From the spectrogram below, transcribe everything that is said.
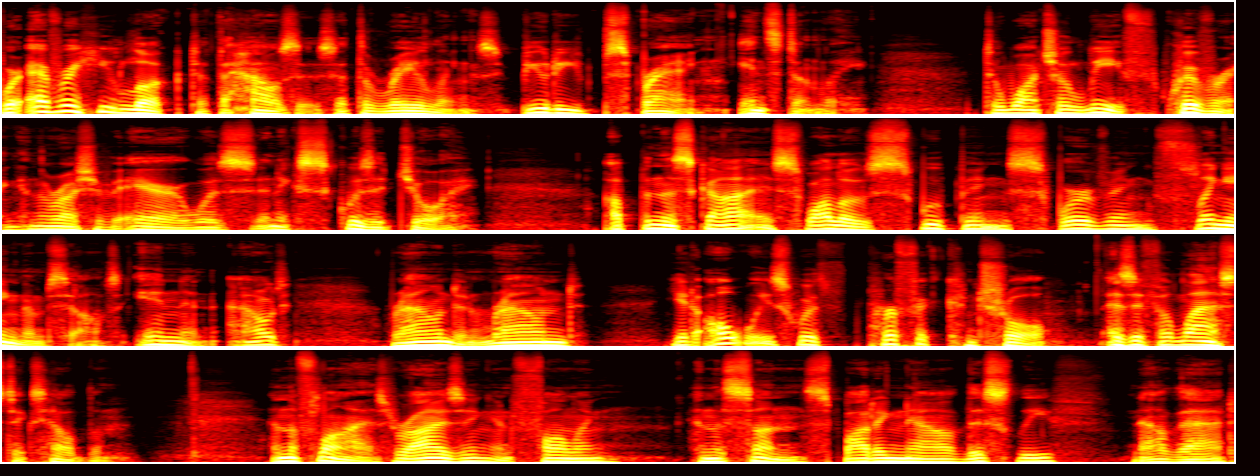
Wherever he looked at the houses, at the railings, beauty sprang instantly. To watch a leaf quivering in the rush of air was an exquisite joy. Up in the sky, swallows swooping, swerving, flinging themselves in and out, round and round, yet always with perfect control, as if elastics held them. And the flies rising and falling, and the sun spotting now this leaf, now that,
